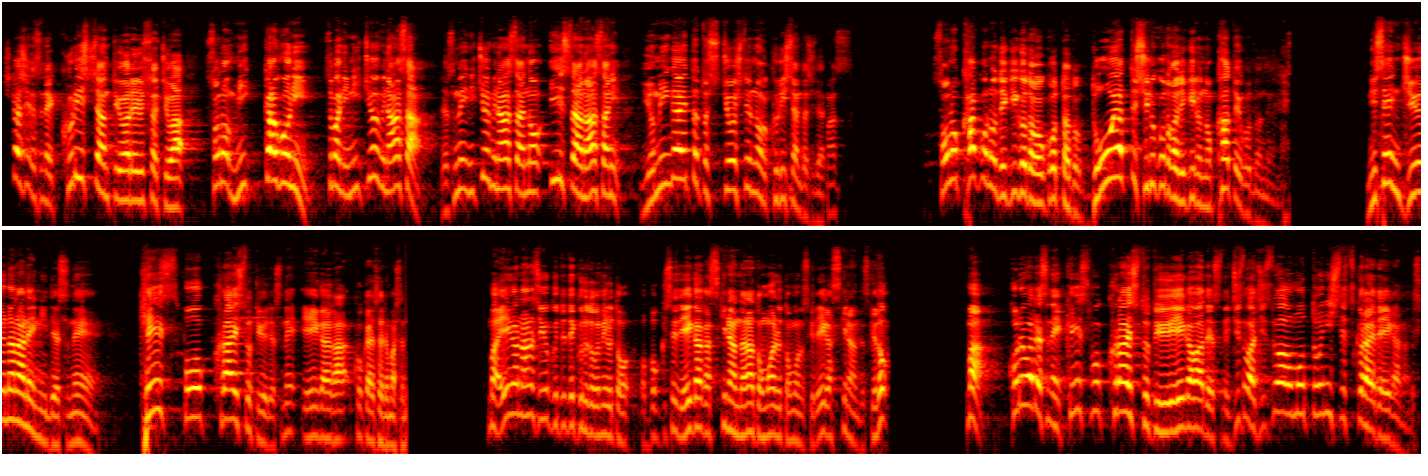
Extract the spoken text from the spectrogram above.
しかしですね、クリスチャンと言われる人たちは、その3日後に、つまり日曜日の朝ですね、日曜日の朝のイースターの朝によみがえったと主張しているのがクリスチャンたちであります。その過去の出来事が起こったと、どうやって知ることができるのかということになります。2017年にですね、 Case for Christ というですね、映画が公開されました。まあ、映画の話よく出てくるとこ見ると、牧師先生映画が好きなんだなと思われると思うんですけど、映画好きなんですけど、まあ、これはですね、 Case for Christ という映画はですね、実は実話を元にして作られた映画なんです。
